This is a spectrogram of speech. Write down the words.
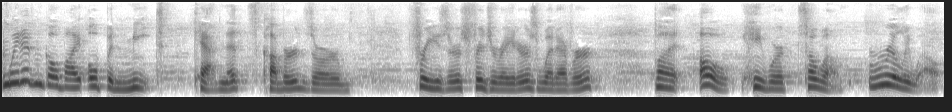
we didn't go by open meat cabinets, cupboards, or freezers, refrigerators, whatever. But oh, he worked so well, really well,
